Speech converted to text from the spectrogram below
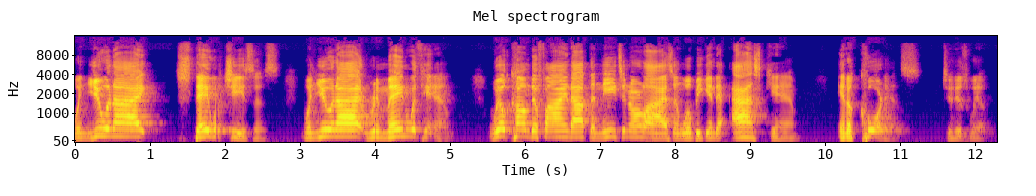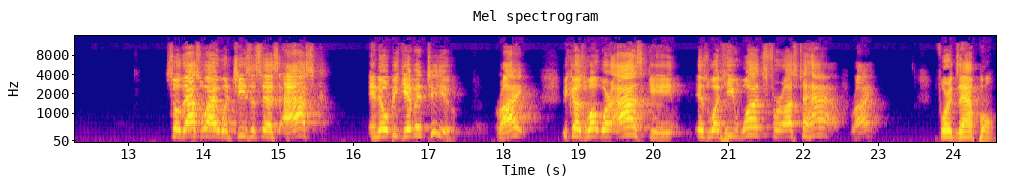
when you and I stay with Jesus, when you and I remain with Him, we'll come to find out the needs in our lives and we'll begin to ask Him in accordance to His will. So that's why when Jesus says, ask, and it will be given to you, right? Because what we're asking is what He wants for us to have, right? For example,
